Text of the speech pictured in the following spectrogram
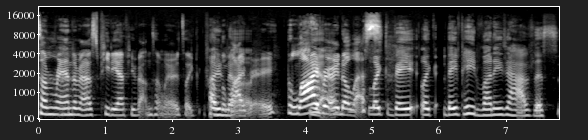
some random ass PDF you found somewhere. It's like from I the know. library. The library, Yeah. no less. Like they like they paid money to have this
